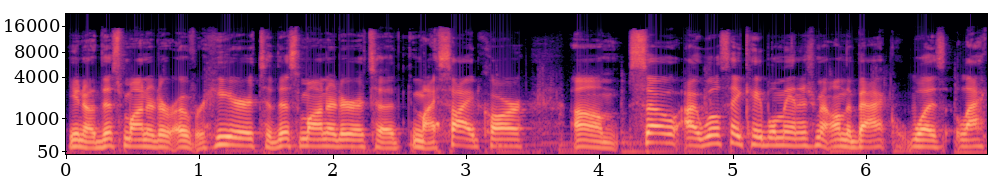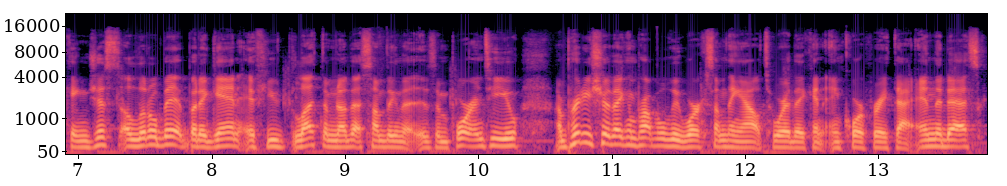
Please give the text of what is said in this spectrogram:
you know, this monitor over here to this monitor to my sidecar. Um, so I will say cable management on the back was lacking just a little bit, but again, if you let them know that's something that is important to you, I'm pretty sure they can probably work something out to where they can incorporate that in the desk.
